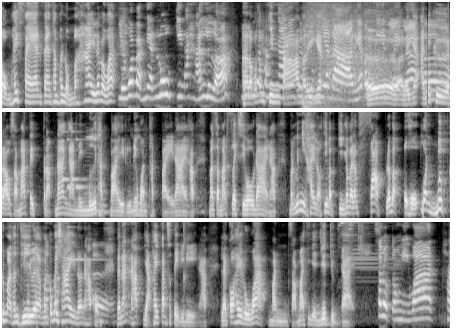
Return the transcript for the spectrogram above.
นมให้แฟนแฟนทำขนมมาให้แล้วแบบว่า หรือว่าแบบเนี่ยลูกกินอาหารเหลือ อะเราก็ต้องกินตามอะไรอย่างเงี้ยเมียด่าอย่างเงี้ยต้อเองกินออะไรเงี้ยอันนี้คือเราสามารถไปปรับหน้างานในมื้อถัดไปหรือในวันถัดไปได้ครับ มันสามารถ flexible ได้นะครับ มันไม่มีใครหรอกที่แบบกินเข้าไปแล้วฟับ แล้วแบบโอ้โหอ้วนบึบขึ้นมาทันทีเลยมันก็ไม่ใช่เนอะนะครับผม เออ ดังนั้นนะครับอยากให้ตั้งสติดีๆนะครับ แล้วก็ให้รู้ว่ามันสามารถที่จะยืดหยุ่นได้ สรุปตรงนี้ว่าใคร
